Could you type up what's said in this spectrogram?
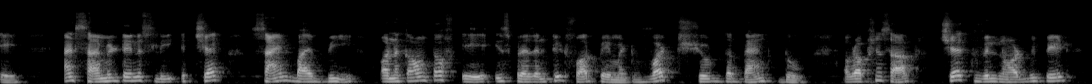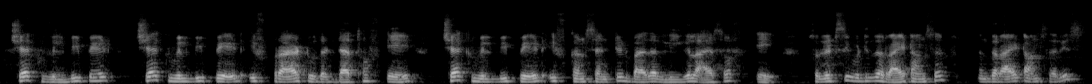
A and simultaneously a check signed by B on account of A is presented for payment. What should the bank do? Our options are check will not be paid, check will be paid, check will be paid if prior to the death of A, check will be paid if consented by the legal heirs of A. So let's see what is the right answer. And the right answer is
